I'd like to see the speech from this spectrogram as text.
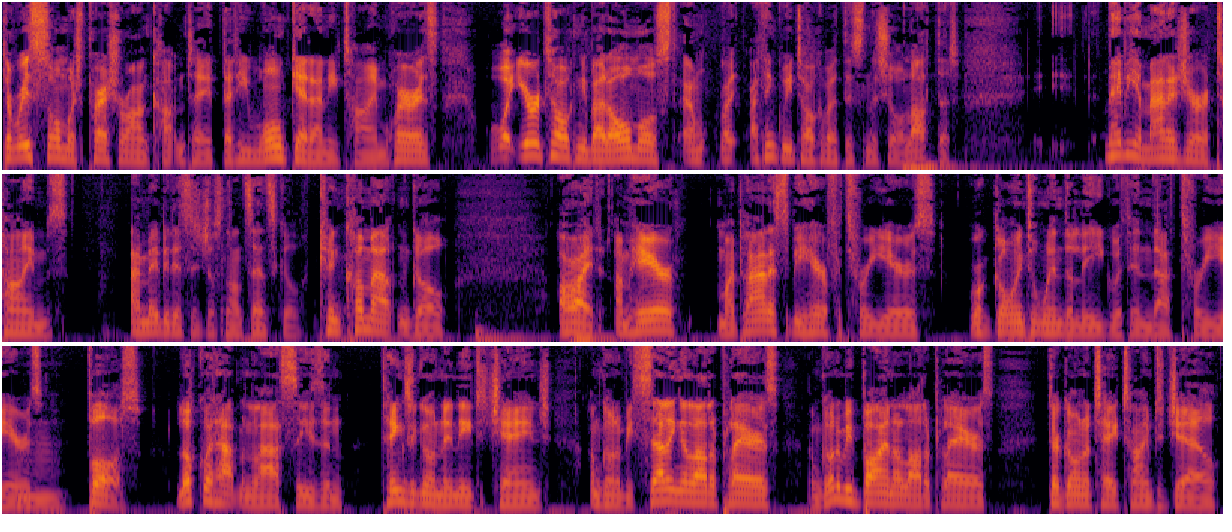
there is so much pressure on Conte that he won't get any time. Whereas what you're talking about almost, and like, I think we talk about this in the show a lot, that maybe a manager at times, and maybe this is just nonsensical, can come out and go, all right, I'm here. My plan is to be here for three years. We're going to win the league within that three years. Hmm. But look what happened last season. Things are going to need to change. I'm going to be selling a lot of players. I'm going to be buying a lot of players. They're going to take time to gel.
